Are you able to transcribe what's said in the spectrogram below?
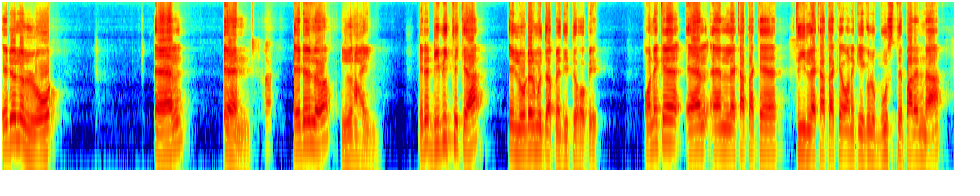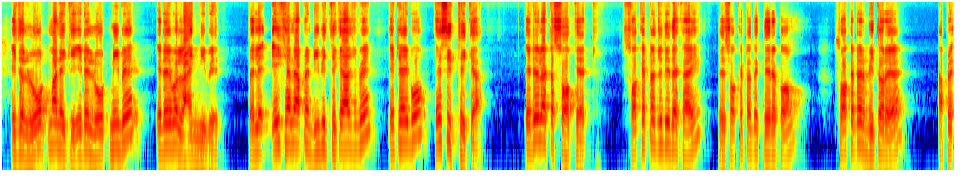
এটা হলো লোড এল এন এটা হলো লাইন। এটা ডিবি থেকে এই লোডের মধ্যে আপনি দিতে হবে। অনেকে এল এন লেখা থাকে সি লেখা থাকে, অনেকে এগুলো বুঝতে পারেন না। এই যে লোড মানে কি? এটা লোড নিবে, এটা হইব লাইন নিবে। তাহলে এইখানে আপনার ডিবি থেকে আসবে, এটা হইব এসির থেকে। এটা হলো একটা সকেট। সকেটটা যদি দেখাই, এই সকেটটা দেখতে এরকম। সকেটের ভিতরে আপনার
